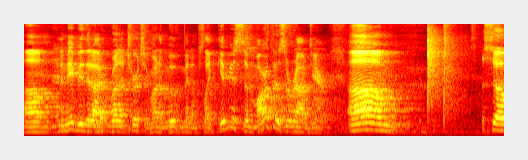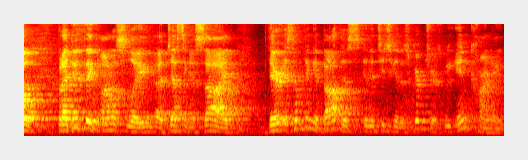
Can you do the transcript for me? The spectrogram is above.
Um, and it may be that I run a church and run a movement, I'm just like, give me some Marthas around here. Um, so, but I do think, honestly, uh, jesting aside, there is something about this in the teaching of the scriptures. We incarnate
